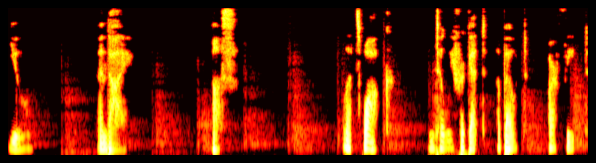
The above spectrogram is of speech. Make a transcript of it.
you. And I, us. Let's walk until we forget about our feet.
